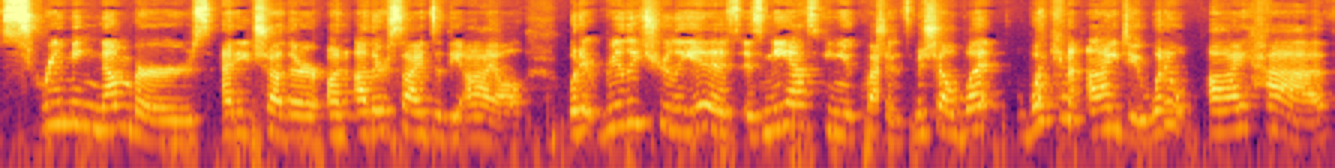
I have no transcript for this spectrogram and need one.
screaming numbers at each other on other sides of the aisle. What it really truly is is me asking you questions. Michelle, what what can I do? What do I have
